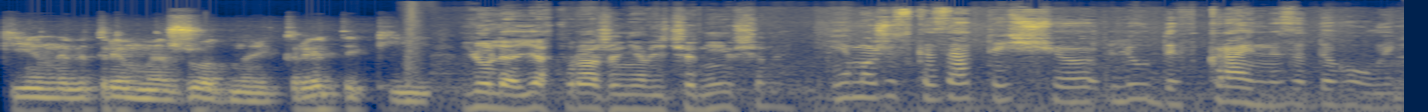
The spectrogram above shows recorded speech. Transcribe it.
який не витримує жодної критики. Юля, як враження від Чернігівщини? Я можу сказати, що люди вкрай незадоволені.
